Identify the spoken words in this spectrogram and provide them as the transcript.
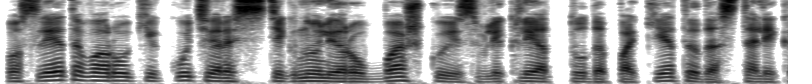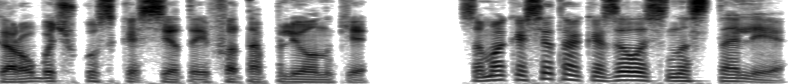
После этого руки Кути расстегнули рубашку, извлекли оттуда пакет и достали коробочку с кассетой фотопленки. Сама кассета оказалась на столе,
